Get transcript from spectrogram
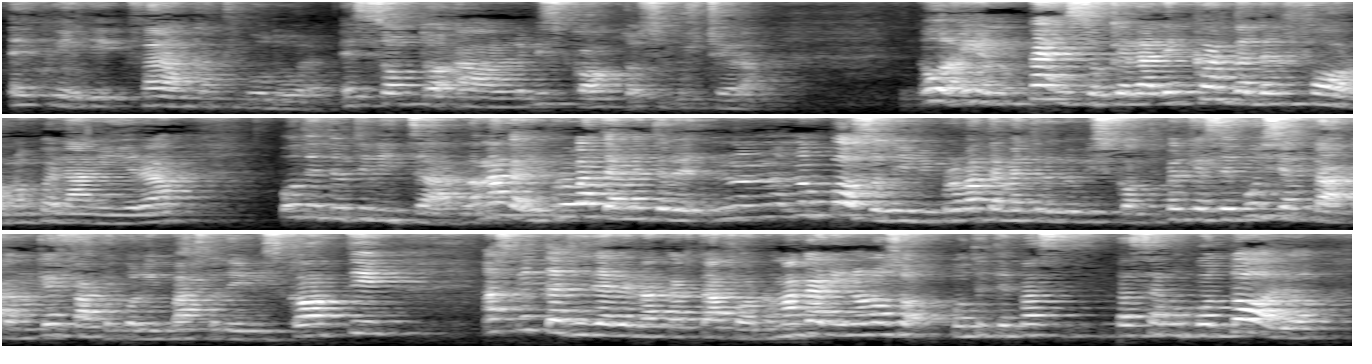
e quindi farà un cattivo odore e sotto al biscotto si brucerà. Ora io penso che la leccarda del forno, quella nera, potete utilizzarla. Magari provate a mettere, non, non posso dirvi provate a mettere due biscotti, perché se poi si attaccano, che fate con l'impasto dei biscotti? Aspettate di avere la carta a forno, magari non lo so, potete pass- passare un po' d'olio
